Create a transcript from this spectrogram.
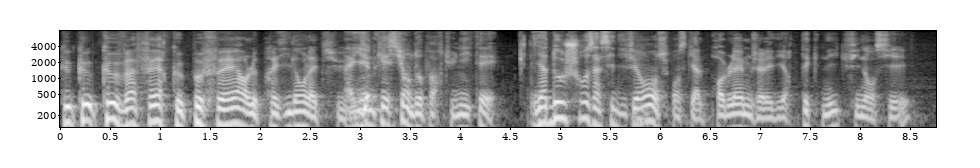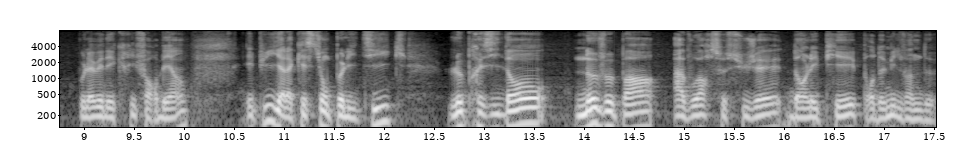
Que, va faire, que peut faire le président là-dessus bah, Il y a une question d'opportunité. Il y a deux choses assez différentes. Je pense qu'il y a le problème, j'allais dire, technique, financier. Vous l'avez décrit fort bien. Et puis, il y a la question politique. Le président ne veut pas avoir ce sujet dans les pieds pour 2022.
